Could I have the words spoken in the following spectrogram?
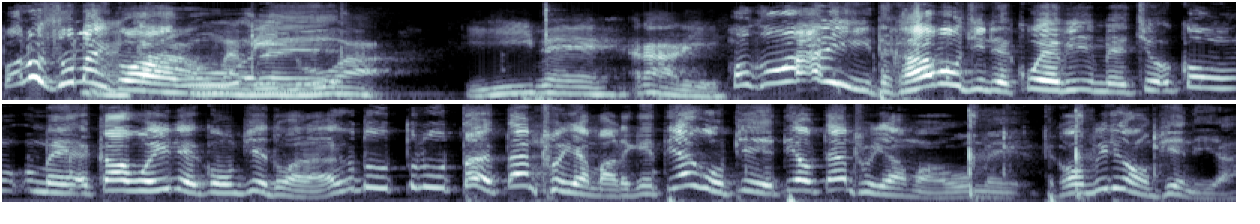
ဘာလို့ဇွတ်လိုက်သွားတာလို့မအဲ့ဘေးလို့ကဒီပဲအဲ့ဒါတွေဟောကောင်ကအဲ့ဒီတကားပေါက်ကြီးနဲ့ကွယ်ပြီးအမေကျုပ်အကုန်အမေအကာဝေးနဲ့အကုန်ပြစ်သွားတာသူသူသူတန်းထွေရမှာတကယ်တယောက်ကိုပြစ်တယောက်တန်းထွေရမှာဟုတ်မေဒီကောင်ပြီးဒီကောင်ဖြစ်နေတာ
